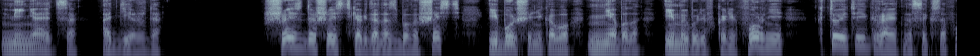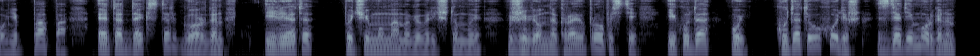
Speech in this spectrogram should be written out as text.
меняется одежда. Шесть до шесть, когда нас было шесть, и больше никого не было, и мы были в Калифорнии. Кто это играет на саксофоне? Папа. Это Декстер Гордон. Или это... Почему мама говорит, что мы живем на краю пропасти? И куда... Ой, Куда ты уходишь с дядей Морганом?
